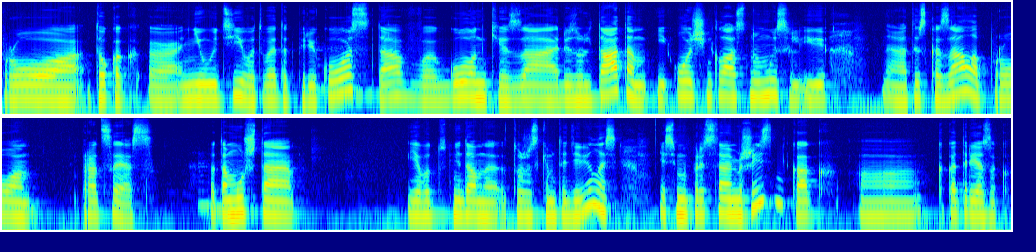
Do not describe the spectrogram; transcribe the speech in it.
про то, как э, не уйти вот в этот перекос, да, в гонке за результатом, и очень классную мысль, и э, ты сказала про процесс, потому что я вот тут недавно тоже с кем-то делилась, если мы представим жизнь как, э, как отрезок,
